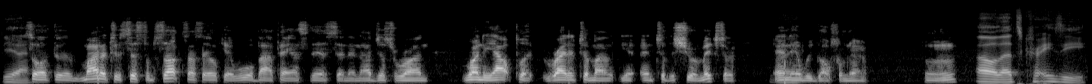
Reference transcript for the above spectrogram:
Yeah. So if the monitor system sucks, I say, okay, we'll bypass this. And then I just run, run the output right into my, into the Shure mixer. And then we go from there. Hmm Oh, that's crazy.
